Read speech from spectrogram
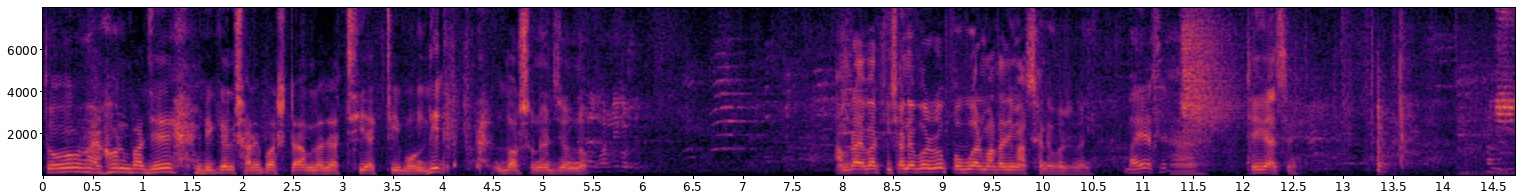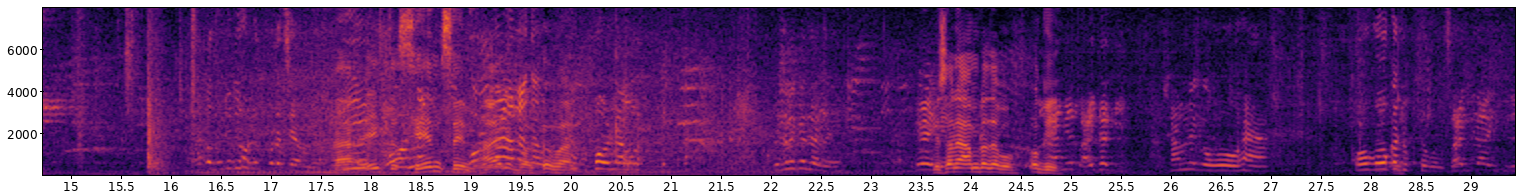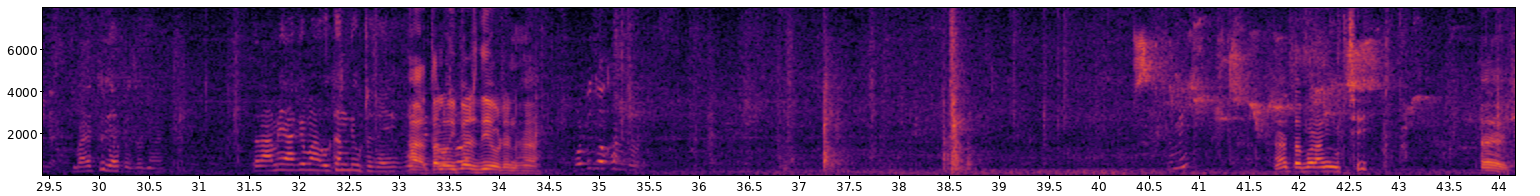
তো এখন বাজে বিকেল সাড়ে পাঁচটা। আমরা যাচ্ছি একটি মন্দির দর্শনের জন্য। আমরা এবার পিছনে বসবো প্রভু আর মাতাজি মাঝখানে বসবেন। ভাই আছে? হ্যাঁ ঠিক আছে। এখন তো যদি হলুদ পড়েছে আমরা হ্যাঁ এই তো সেম সেম আরে ভগবান পেছনে কে যাবে? পিছনে আমরা যাব ওকে সামনে ও হ্যাঁ। ও ওকে ঢুকতে বলছে। ভাই তুই আর পেছনে তাহলে আমি আগে ওইখান দিয়ে উঠে যাই। হ্যাঁ তাহলে ওই পাশ দিয়ে ওঠেন হ্যাঁ। ওঠবি তো ওখান দিয়ে হ্যাঁ তারপর আমি উঠছি। এই।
